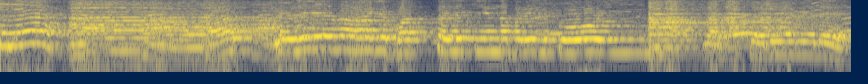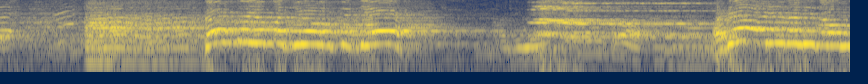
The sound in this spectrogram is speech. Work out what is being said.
ಬಿಟ್ಟು ಹೇಳುತ್ತೇನೆ ಚಳಿಯದ ಹಾಗೆ ಬತ್ತಳಿಕೆಯಿಂದ ಬರೆದುಕೋ ಈ ಚಳಿಯ ಮೇಲೆ. ಗಂಡು ಎಂಬ ಜೀವ ಹುಟ್ಟಿದ್ದೆ. ಅದೇ ಹರಿಯದಲ್ಲಿ ನಾವು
